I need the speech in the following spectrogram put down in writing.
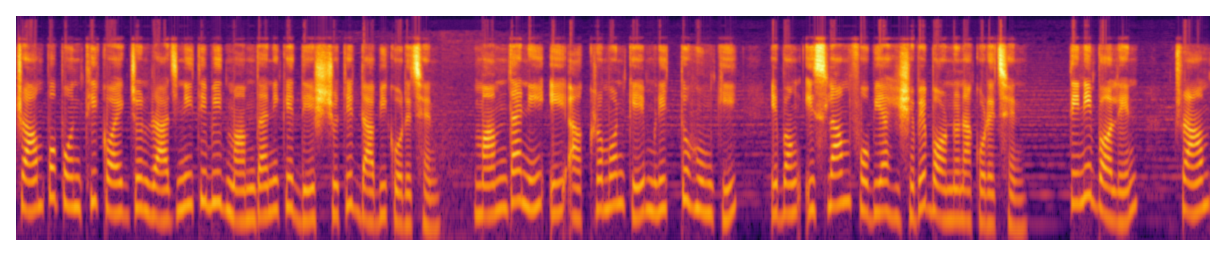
ট্রাম্পপন্থী কয়েকজন রাজনীতিবিদ মামদানিকে দেশচ্যুতির দাবি করেছেন। মামদানি এই আক্রমণকে মৃত্যু হুমকি এবং ইসলাম ফোবিয়া হিসেবে বর্ণনা করেছেন। তিনি বলেন, ট্রাম্প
